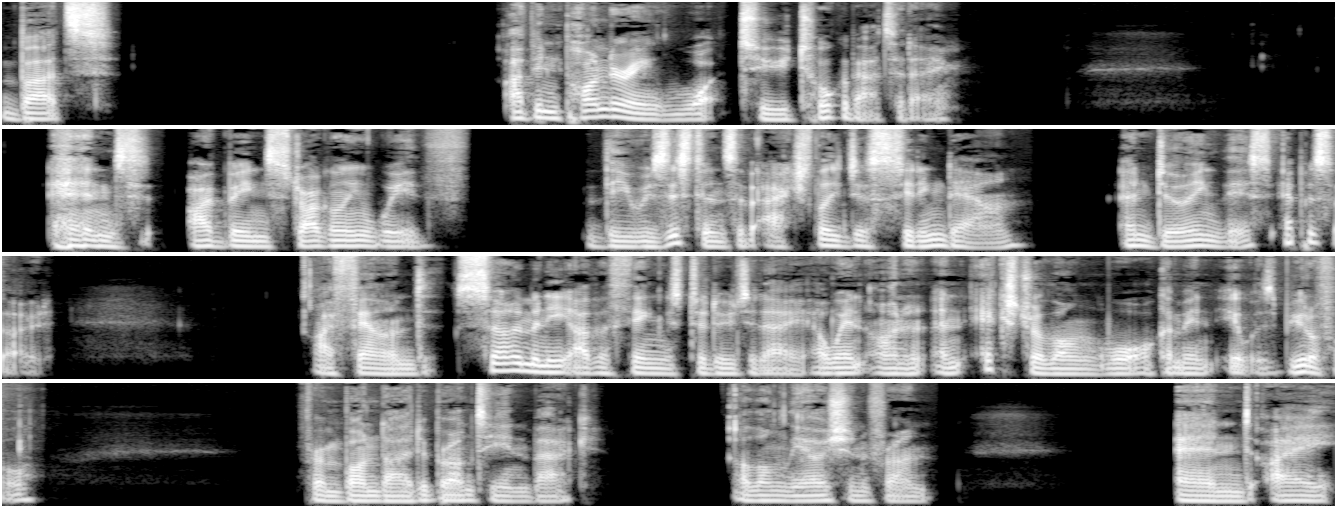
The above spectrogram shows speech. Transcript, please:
But I've been pondering what to talk about today. And I've been struggling with the resistance of actually just sitting down and doing this episode. I found so many other things to do today. I went on an extra long walk. I mean, it was beautiful from Bondi to Bronte and back along the ocean front. And I,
